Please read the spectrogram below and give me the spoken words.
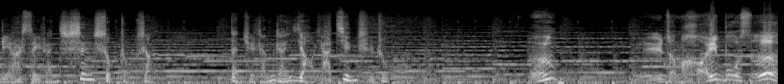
灵儿虽然身受重伤，但却仍然咬牙坚持住。嗯，你怎么还不死？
